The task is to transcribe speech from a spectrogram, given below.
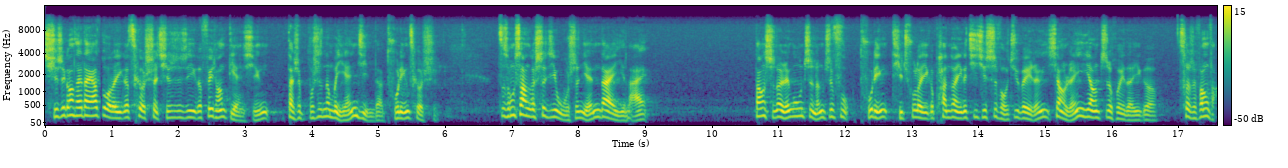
其实刚才大家做了一个测试，其实是一个非常典型，但是不是那么严谨的图灵测试。自从上个世纪五十年代以来，当时的人工智能之父图灵提出了一个判断一个机器是否具备人像人一样智慧的一个测试方法。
